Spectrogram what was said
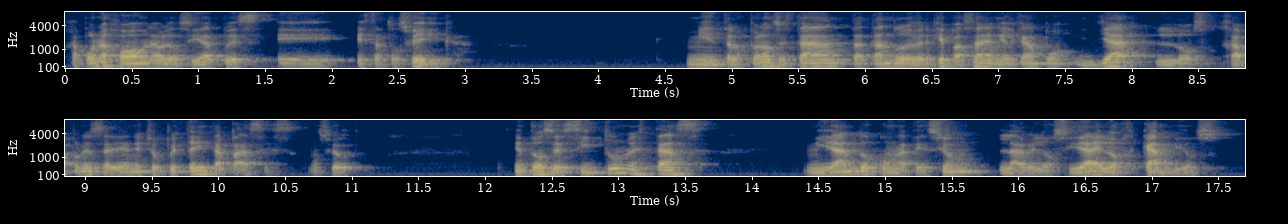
Japón ha jugado a una velocidad pues eh, estratosférica. Mientras los peruanos estaban tratando de ver qué pasaba en el campo, ya los japoneses habían hecho pues 30 pases, ¿no es cierto? Entonces, si tú no estás mirando con atención la velocidad de los cambios,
